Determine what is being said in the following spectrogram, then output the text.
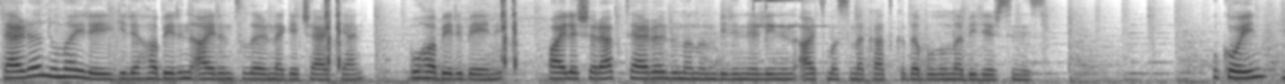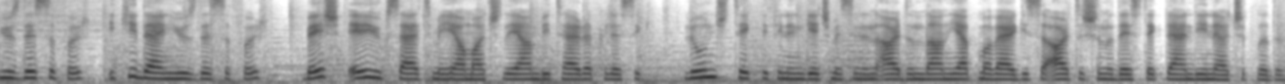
Terra Luna ile ilgili haberin ayrıntılarına geçerken, bu haberi beğenip, paylaşarak Terra Luna'nın bilinirliğinin artmasına katkıda bulunabilirsiniz. KuCoin, %0,2'den %0,5'e yükseltmeyi amaçlayan bir Terra Classic, Launch teklifinin geçmesinin ardından yakma vergisi artışını desteklendiğini açıkladı.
